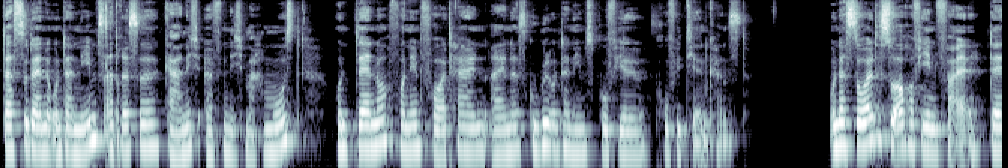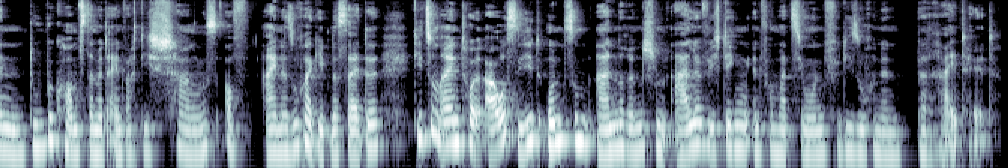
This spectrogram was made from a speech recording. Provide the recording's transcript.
dass du deine Unternehmensadresse gar nicht öffentlich machen musst und dennoch von den Vorteilen eines Google-Unternehmensprofils profitieren kannst. Und das solltest du auch auf jeden Fall, denn du bekommst damit einfach die Chance auf eine Suchergebnisseite, die zum einen toll aussieht und zum anderen schon alle wichtigen Informationen für die Suchenden bereithält.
